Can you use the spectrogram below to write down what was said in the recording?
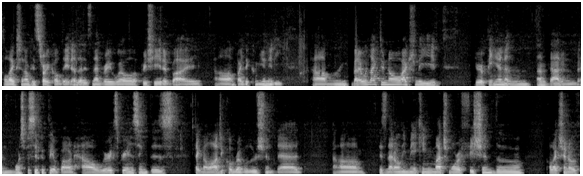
collection of historical data that is not very well appreciated by uh, by the community. Um, but I would like to know actually your opinion on, on that and, and more specifically about how we're experiencing this technological revolution that um, is not only making much more efficient the collection of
